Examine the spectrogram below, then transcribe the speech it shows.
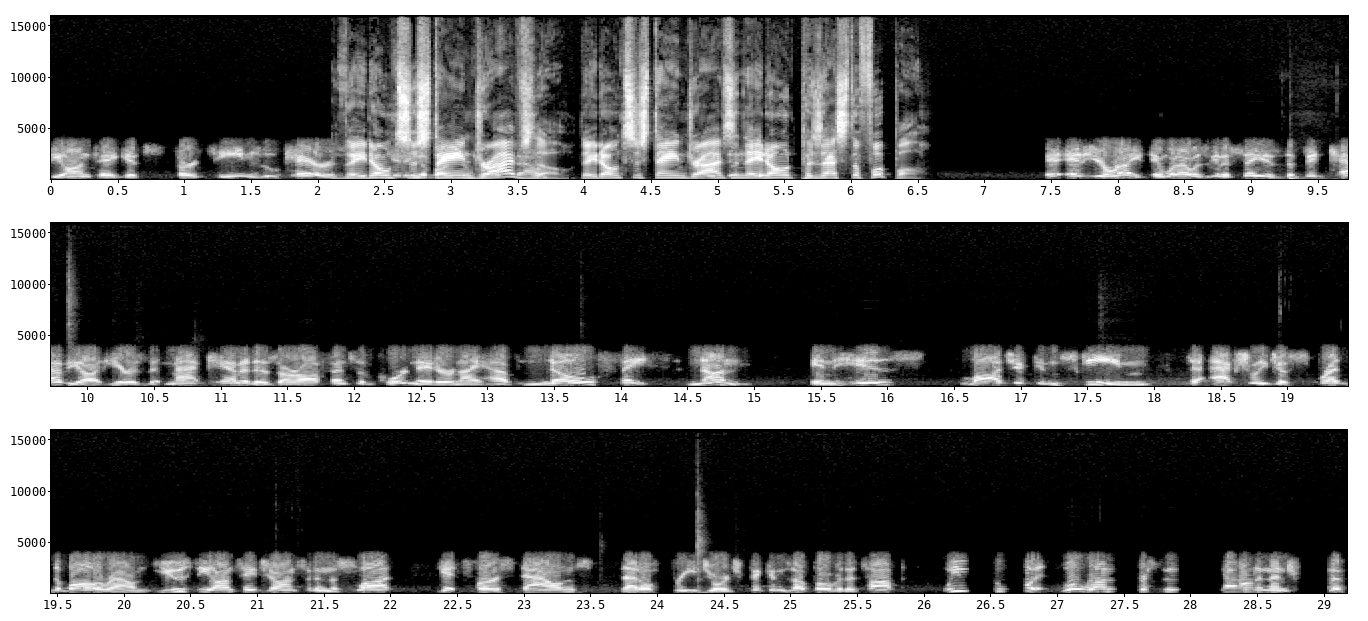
Diontae gets 13. Who cares? They don't sustain drives, though. They don't sustain drives, and, and they don't possess the football. And, and you're right. And what I was going to say is the big caveat here is that Matt Canada is our offensive coordinator, and I have no faith, none, in his logic and scheme to actually just spread the ball around. Use Diontae Johnson in the slot, get first downs. That'll free George Pickens up over the top. We will it. We'll run first down and then try to.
